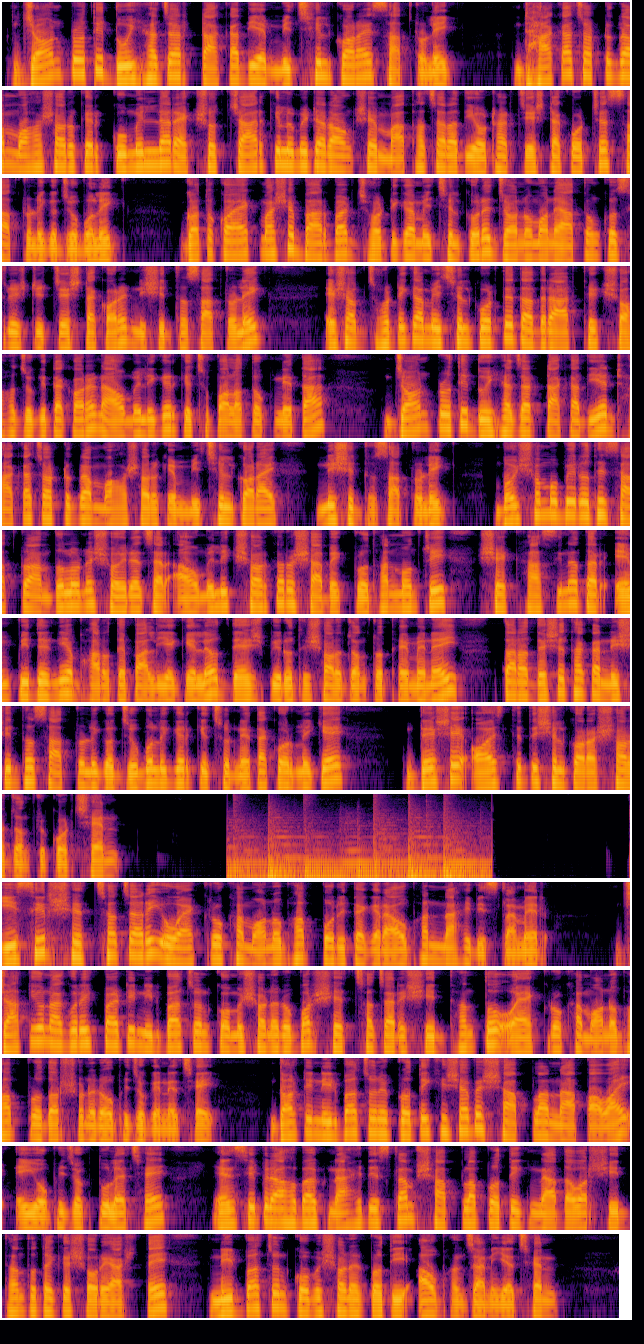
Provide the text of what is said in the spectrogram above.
জন প্রতি দুই হাজার টাকা দিয়ে মিছিল করায় ছাত্রলীগ। ঢাকা, চট্টগ্রাম মহাসড়কের কুমিল্লার একশো চার কিলোমিটার অংশে মাথাচাড়া দিয়ে ওঠার চেষ্টা করছে ছাত্রলীগ যুবলীগ। গত কয়েক মাসে বারবার ঝটিকা মিছিল করে জনমনে আতঙ্ক সৃষ্টির চেষ্টা করে নিষিদ্ধ ছাত্রলীগ। এসব ঝটিকা মিছিল করতে তাদের আর্থিক সহযোগিতা করেন আওয়ামী লীগের কিছু পলাতক নেতা। জন প্রতি দুই হাজার টাকা দিয়ে ঢাকা, চট্টগ্রাম মহাসড়কে মিছিল করায় নিষিদ্ধ ছাত্রলীগ। বৈষম্য বিরোধী ছাত্র আন্দোলনে স্বৈরাচার আওয়ামী লীগ সরকার ও সাবেক প্রধানমন্ত্রী শেখ হাসিনা তার এমপিদের নিয়ে ভারতে পালিয়ে গেলেও দেশ বিরোধী ষড়যন্ত্র থেমে নেই। তারা দেশে থাকা নিষিদ্ধ ছাত্রলীগ ও যুবলীগের কিছু নেতাকর্মীকে দেশে অস্থিতিশীল করার ষড়যন্ত্র করছেন। ইসির স্বেচ্ছাচারী ও একরোখা মনোভাব পরিত্যাগের আহ্বান নাহিদ ইসলামের। জাতীয় নাগরিক পার্টি নির্বাচন কমিশনের উপর স্বেচ্ছাচারী সিদ্ধান্ত ও একরোখা মনোভাব প্রদর্শনের অভিযোগ এনেছে। দলটি নির্বাচনের প্রতীক হিসাবে শাপলা না পাওয়ায় এই অভিযোগ তুলেছে। এনসিপির আহ্বায়ক নাহিদ ইসলাম শাপলা প্রতীক না দেওয়ার সিদ্ধান্ত থেকে সরে আসতে নির্বাচন কমিশনের প্রতি আহ্বান জানিয়েছেন।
